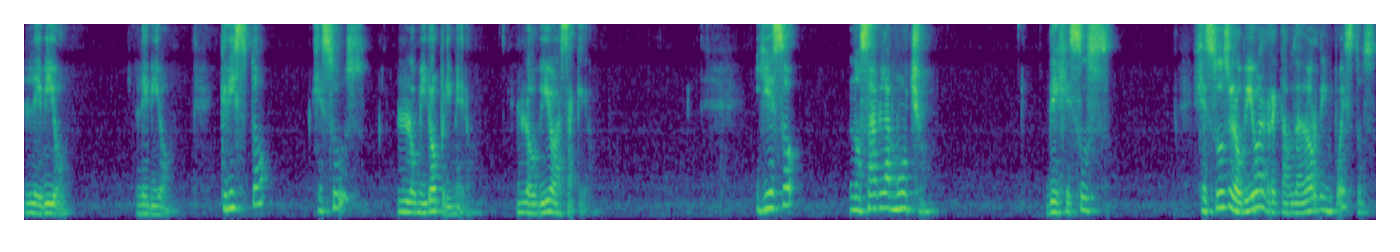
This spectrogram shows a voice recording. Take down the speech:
le vio, le vio. Cristo, Jesús, lo miró primero, lo vio a Saqueo. Y eso nos habla mucho de Jesús. Jesús lo vio al recaudador de impuestos,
